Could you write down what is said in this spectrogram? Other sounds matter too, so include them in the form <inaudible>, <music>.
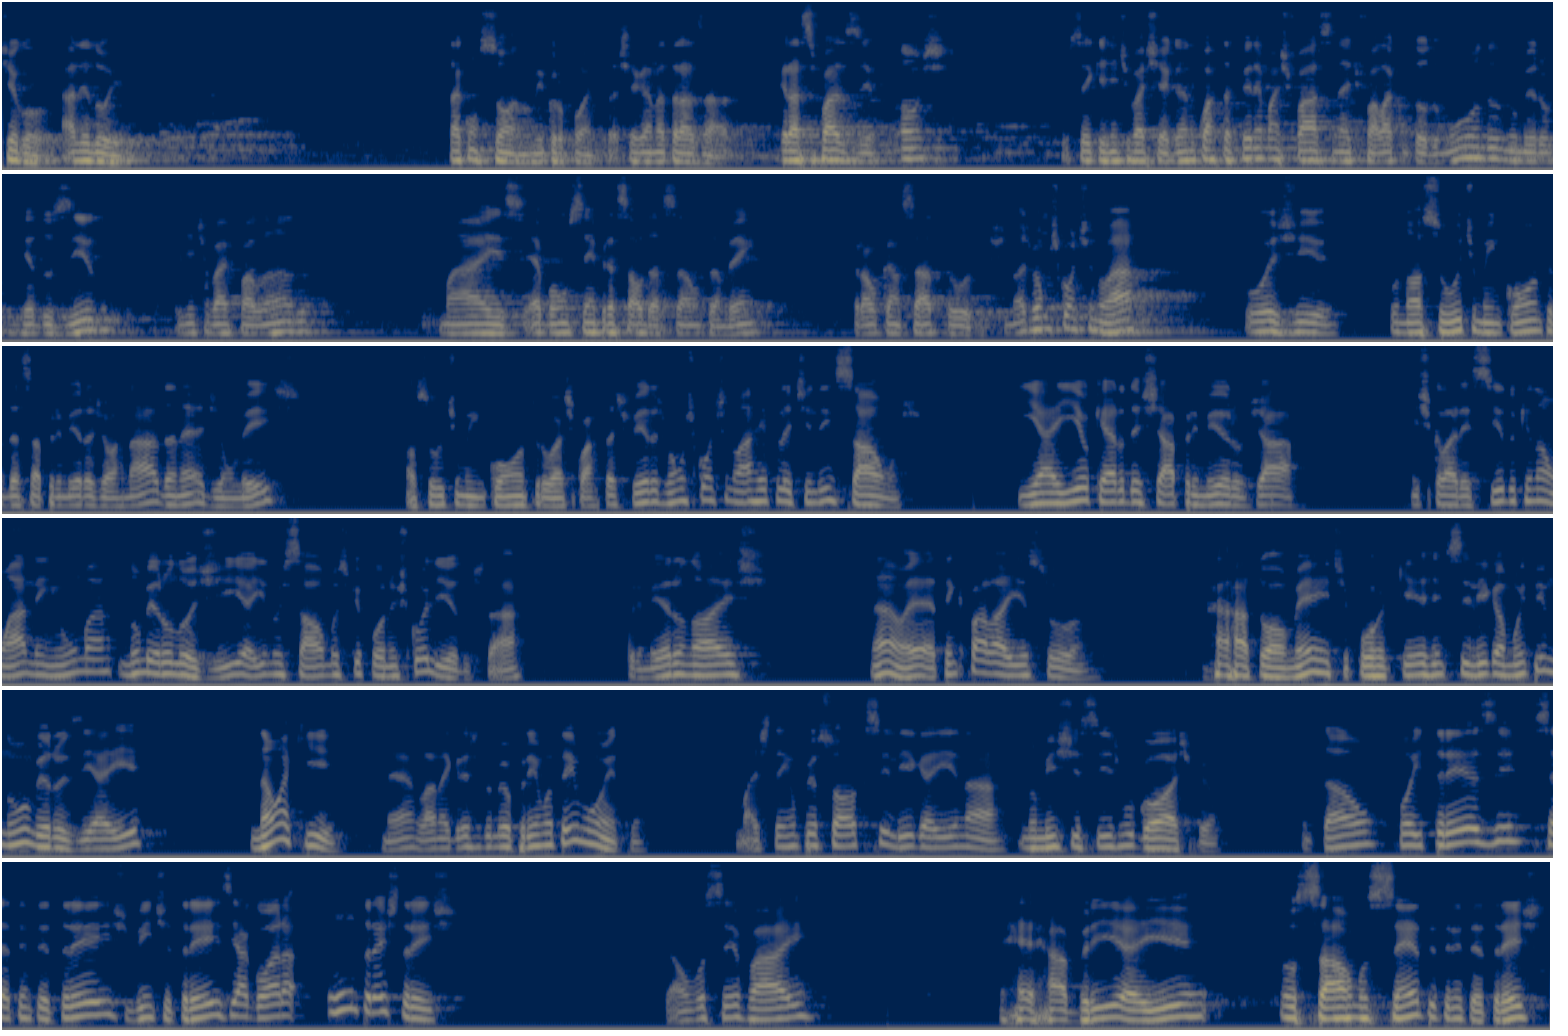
Chegou. Aleluia. Tá com sono o microfone, tá chegando atrasado. Graças a Deus, irmãos. Eu sei que a gente vai chegando. Quarta-feira é mais fácil, né, de falar com todo mundo, número reduzido. A gente vai falando, mas é bom sempre a saudação também para alcançar todos. Nós vamos continuar hoje o nosso último encontro dessa primeira jornada, né, de um mês. Nosso último encontro às quartas-feiras. Vamos continuar refletindo em Salmos. E aí eu quero deixar primeiro já esclarecido que não há nenhuma numerologia aí nos salmos que foram escolhidos, tá? Primeiro nós não, é, tem que falar isso <laughs> atualmente, porque a gente se liga muito em números e aí não aqui, né? Lá na igreja do meu primo tem muito. Mas tem um pessoal que se liga aí na, no misticismo gospel. Então, foi 13, 73, 23 e agora 133. Então você vai <laughs> é, abrir aí no Salmo 133.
